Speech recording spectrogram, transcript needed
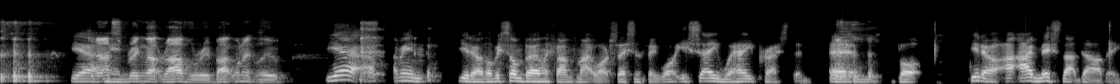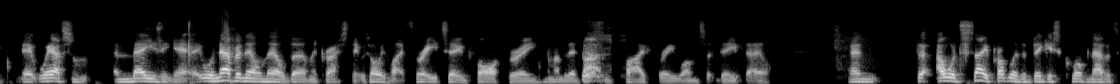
yeah, nice I to mean, bring that rivalry back, wasn't it, Luke? yeah. I, I mean, you know, there'll be some Burnley fans might watch this and think, "What are you saying? We hate Preston." Um, but you know, I, I missed that derby. It, we had some amazing games. It was never nil nil Burnley Preston. It was always like 3-2, 4-3. I remember they battered five three once at Deepdale, and the, I would say probably the biggest club never to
